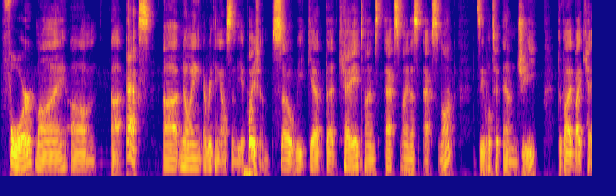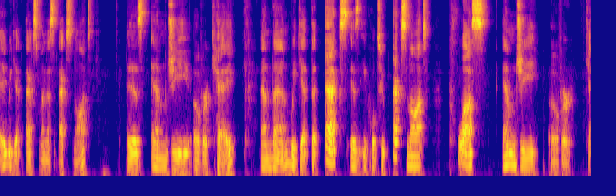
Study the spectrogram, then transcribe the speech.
for my um, uh, x uh, knowing everything else in the equation. So we get that k times x minus x naught is equal to mg. Divide by k, we get x minus x naught is mg over k. And then we get that x is equal to x naught plus mg over k.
